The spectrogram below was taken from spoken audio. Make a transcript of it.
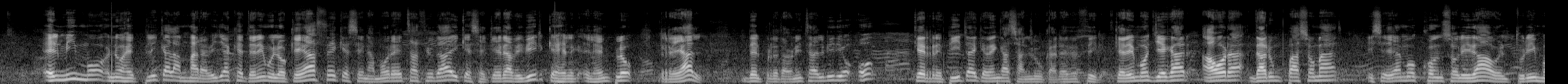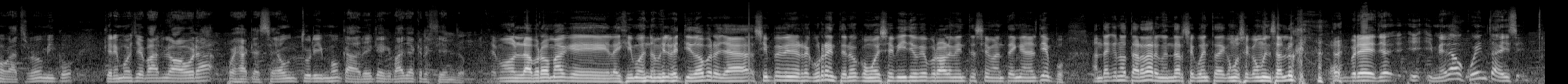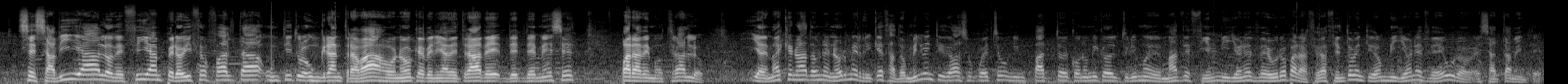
él mismo nos explica las maravillas que tenemos y lo que hace que se enamore esta ciudad y que se quiera vivir, que es el, ejemplo real del protagonista del vídeo, o que repita y que venga a Sanlúcar. Es decir, queremos llegar ahora, dar un paso más y si ya hemos consolidado el turismo gastronómico, queremos llevarlo ahora pues a que sea un turismo cada vez que vaya creciendo. Hacemos la broma que la hicimos en 2022, pero ya siempre viene recurrente, ¿no? Como ese vídeo que probablemente se mantenga en el tiempo. Anda que no tardaron en darse cuenta de cómo se come en San Lucas. Hombre, y, me he dado cuenta, y se sabía, lo decían, pero hizo falta un título, un gran trabajo, ¿no? Que venía detrás de meses para demostrarlo y además que nos ha dado una enorme riqueza. 2022 ha supuesto un impacto económico del turismo de más de 100 millones de euros para la ciudad, 122 millones de euros exactamente.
